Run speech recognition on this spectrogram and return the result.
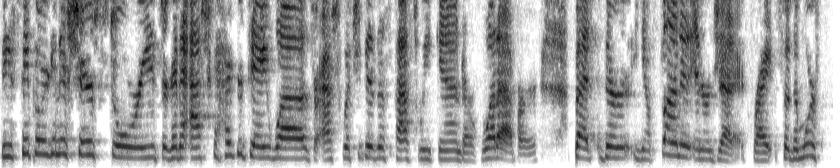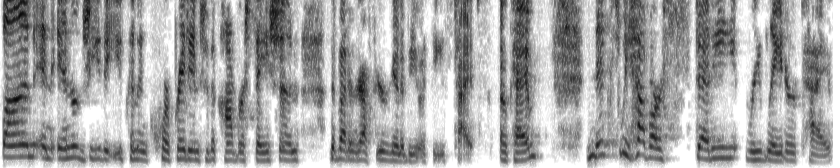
These people are going to share stories. They're going to ask you how your day was or ask what you did this past weekend or whatever, but they're, you know, fun and energetic, right? So the more fun and energy that you can incorporate into the conversation, the better off you're going to be with these types. Okay. Next, we have our steady relator type.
